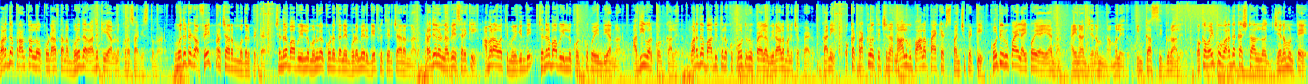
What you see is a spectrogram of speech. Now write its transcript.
వరద ప్రాంతాల్లో కూడా తన బురద రాజకీయాలను కొనసాగిస్తున్నాడు. మొదటగా ఫేక్ ప్రచారం మొదలుపెట్టాడు. చంద్రబాబు ఇల్లు మునుగకూడదనే బుడమేరు గేట్లు తెరిచారన్నాడు. ప్రజలు నవ్వేసరికి అమరావతి మునిగింది చంద్రబాబు ఇల్లు కొట్టుకుపోయింది అన్నాడు. అది వర్కౌట్ కాలేదు. వరద బాధితులకు కోటి రూపాయల విరాళమని చెప్పాడు. కానీ ఒక ట్రక్లో తెచ్చిన నాలుగు పాల ప్యాకెట్స్ పంచిపెట్టి కోటి రూపాయలు అయిపోయాయి అన్నాడు. అయినా జనం నమ్మలేదు. ఇంకా సిగ్గు రాలేదు. ఒకవైపు వరద కష్టాల్లో జనముంటే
